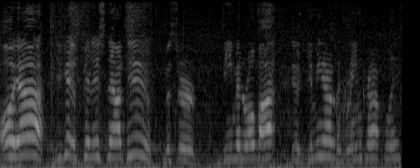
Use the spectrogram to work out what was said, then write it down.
Oh yeah, you get finished now too, Mr. Demon Robot. Dude, get me out of the green crop, please.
